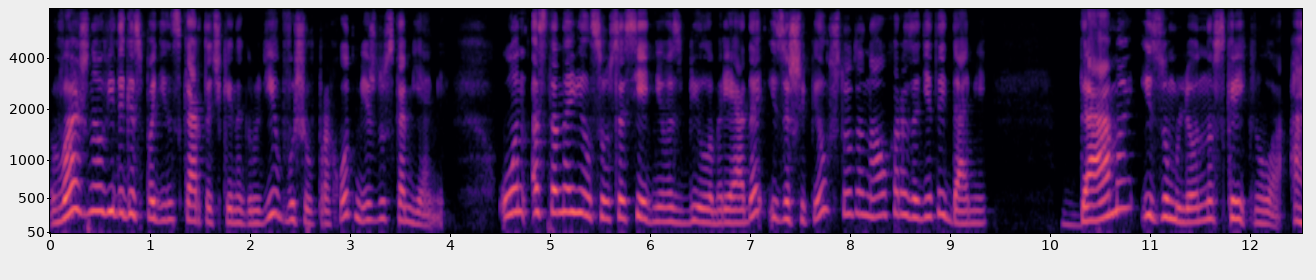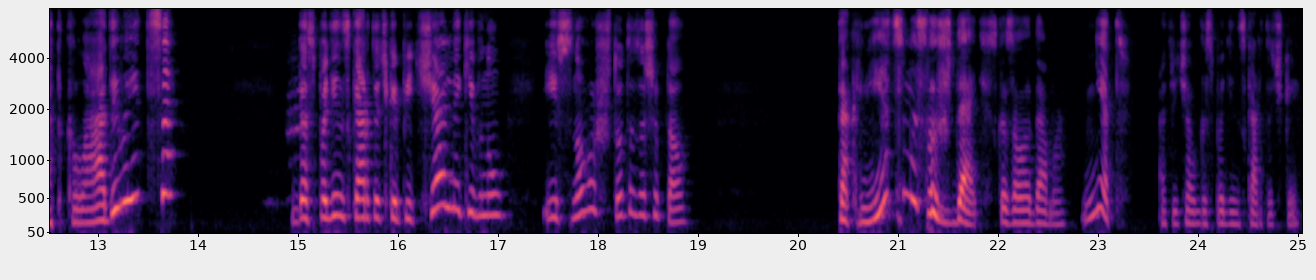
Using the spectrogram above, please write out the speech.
Важного вида господин с карточкой на груди вышел в проход между скамьями. Он остановился у соседнего с Биллом ряда и зашипел что-то на ухо разодетой даме. Дама изумленно вскрикнула. «Откладывается?» Господин с карточкой печально кивнул и снова что-то зашептал. «Так нет смысла ждать», — сказала дама. «Нет», — отвечал господин с карточкой.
